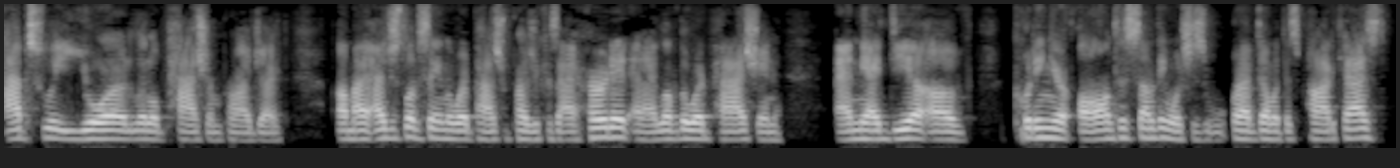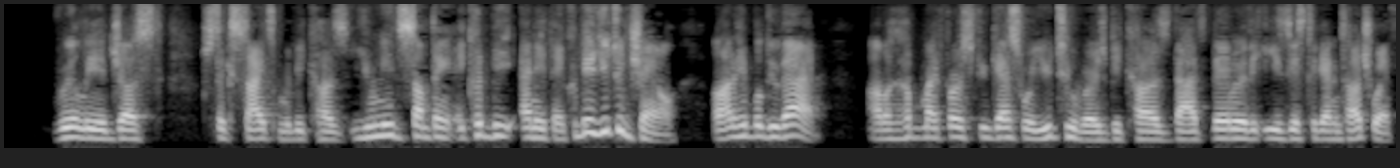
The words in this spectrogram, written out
absolutely your little passion project. Um, I, I just love saying the word passion project because I heard it and I love the word passion and the idea of putting your all into something, which is what I've done with this podcast, really just just excites me because you need something. It could be anything. It could be a YouTube channel. A lot of people do that. Um, a couple of my first few guests were YouTubers because that's they were the easiest to get in touch with.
